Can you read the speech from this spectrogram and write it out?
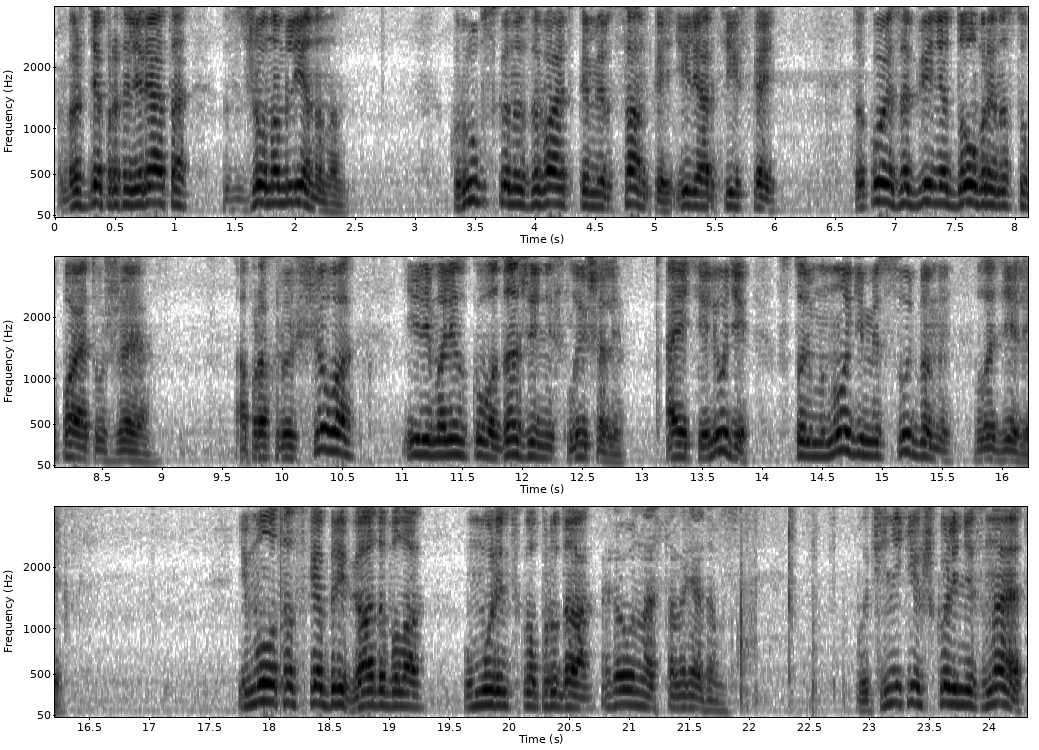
вождя протолериата с Джоном Ленноном. Крупскую называют коммерсанткой или артисткой. Такое забвение доброе наступает уже. А про Хрущева или Маленкова даже и не слышали. А эти люди столь многими судьбами владели. И Молотовская бригада была у Муринского пруда. Это у нас там рядом. Ученики в школе не знают,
